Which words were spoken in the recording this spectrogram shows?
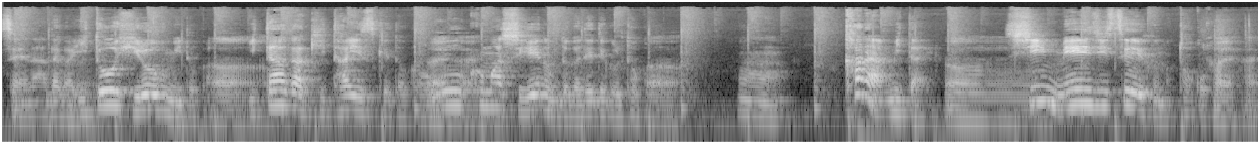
そうやな。だから伊藤博文とか、うん。板垣退助とか、大隈重信とか出てくるとこ、あうん、から見たい。うん。新明治政府のとこ、はいはいはい。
